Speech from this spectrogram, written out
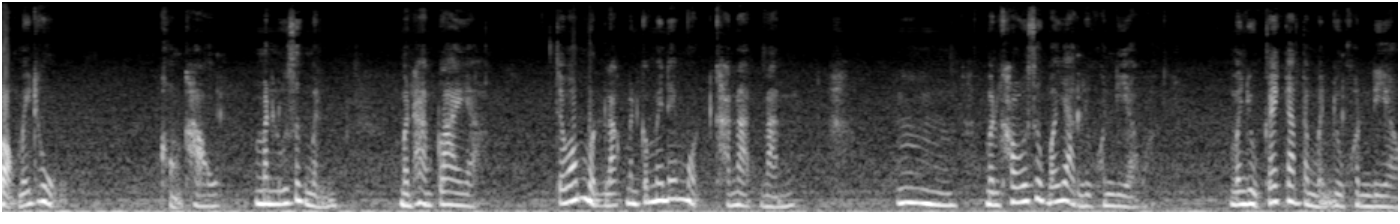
บอกไม่ถูกของเขา มันรู้สึกเหมือนเหมือนห่างไกลอะจะว่าหมดรักมันก็ไม่ได้หมดขนาดนั้น อืม เหมือนเขารู้สึกว่าอยากอยู่คนเดียวมันอยู่ใกล้กันแต่เหมือนอยู่คนเดียว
